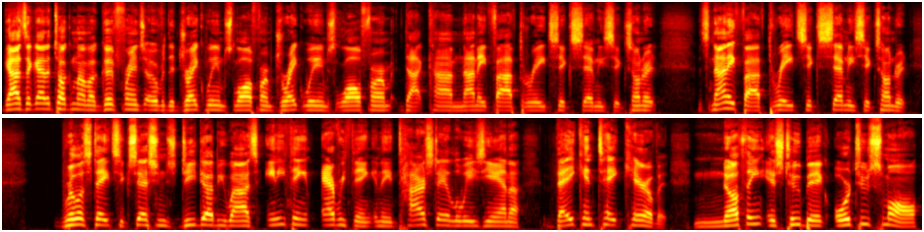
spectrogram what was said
Guys, I got to talk about my good friends over the Drake Williams Law Firm, drakewilliamslawfirm.com, 985 386 7600. It's 985 386 7600. Real estate, successions, DWIs, anything and everything in the entire state of Louisiana, they can take care of it. Nothing is too big or too small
